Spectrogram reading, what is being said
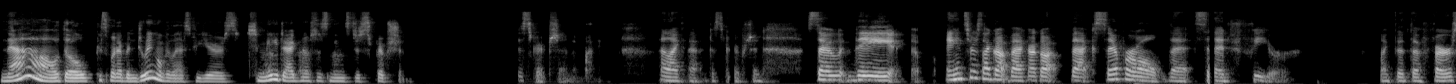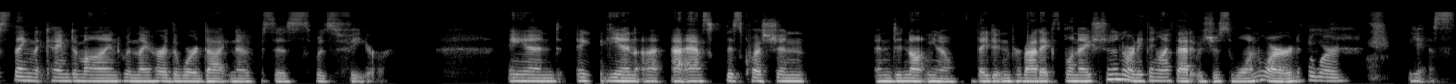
Now, though, because what I've been doing over the last few years, to me, diagnosis means description. Description. Okay. I like that description. So the answers I got back, I got back several that said fear. like that the first thing that came to mind when they heard the word diagnosis was fear. And again, I, I asked this question and did not, you know, they didn't provide explanation or anything like that. It was just one word. The word. Yes.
